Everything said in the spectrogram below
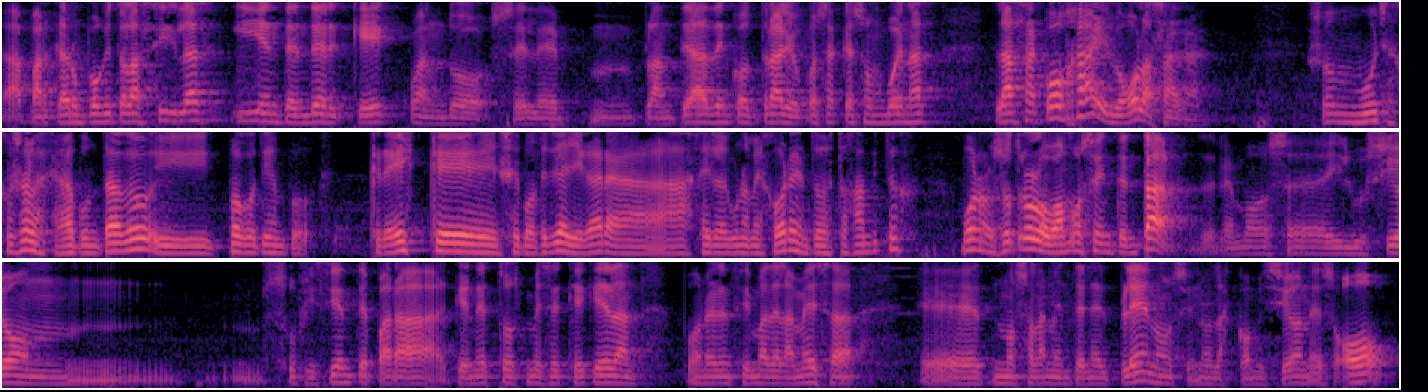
aparcar un poquito las siglas y entender que cuando se le mm, plantea de contrario cosas que son buenas, las acoja y luego las haga. Son muchas cosas las que ha apuntado y poco tiempo. ¿Creéis que se podría llegar a hacer alguna mejora en todos estos ámbitos? Bueno, nosotros lo vamos a intentar. Tenemos eh, ilusión suficiente para que en estos meses que quedan poner encima de la mesa eh, no solamente en el Pleno, sino en las comisiones o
